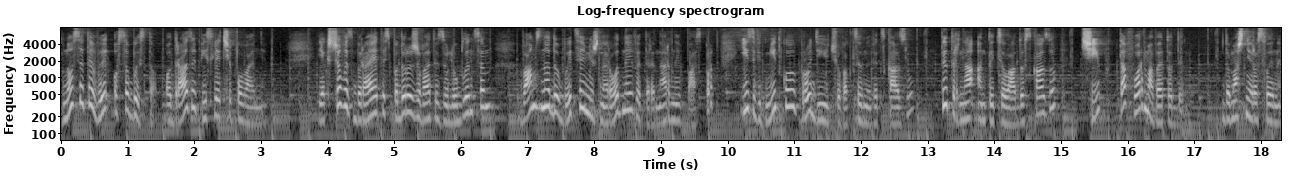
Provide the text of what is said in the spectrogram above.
вносите ви особисто одразу після чіпування. Якщо ви збираєтесь подорожувати з улюбленцем, вам знадобиться міжнародний ветеринарний паспорт із відміткою про діючу вакцину від сказу, титр на антитіла до сказу, чіп та форма ВЕТ-1. Домашні рослини.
